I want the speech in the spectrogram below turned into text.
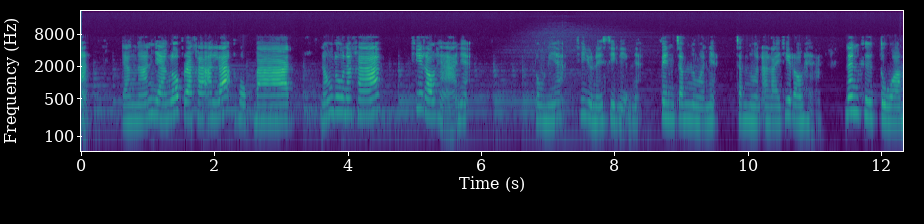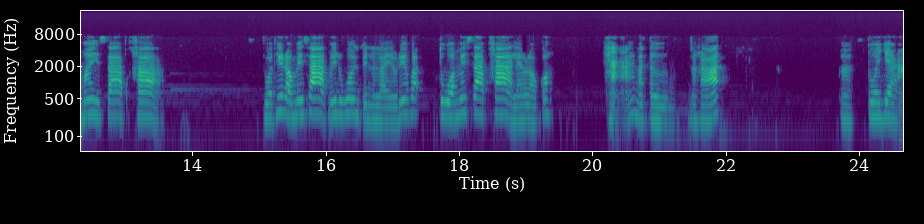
15 ดังนั้นยางลบราคาอันละ 6 บาท น้องดูนะคะ ที่เราหาเนี่ยตรงนี้ที่อยู่ในสี่เหลี่ยมเนี่ยเป็นจำนวนเนี่ยจำนวนอะไรที่เราหา นั่นคือตัวไม่ทราบค่า ตัวที่เราไม่ทราบไม่รู้ว่ามันเป็นอะไรเราเรียกว่า ตัวไม่ทราบค่าแล้วเราก็หามาเติมนะคะะตัวอย่าง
